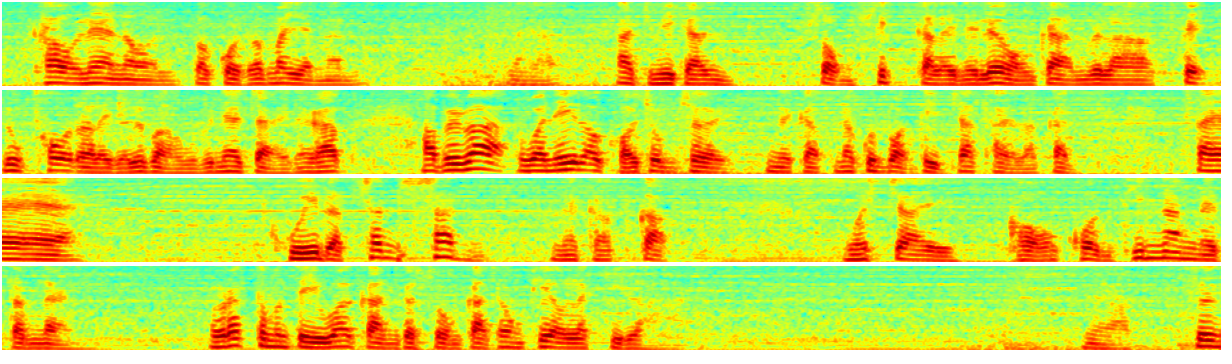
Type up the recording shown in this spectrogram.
ๆเข้าแน่นอน ปรากฏว่าไม่อย่างนั้นนะครับอาจจะมีการส่งซิกอะไรในเรื่องของการเวลาเตะลูกโทษอะไรกันหรือเปล่าผมไม่แน่ใจนะครับ เอาเป็นว่าวันนี้เราขอชมเชยนะครับนักฟุตบอลทีมชาติไทยแล้วกัน แต่คุยแบบสั้นๆนะครับกับหัวใจของคนที่นั่งในตำแหน่ง รัฐมนตรีว่าการกระทรวงการท่องเที่ยวและกีฬา นะครับซึ่ง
